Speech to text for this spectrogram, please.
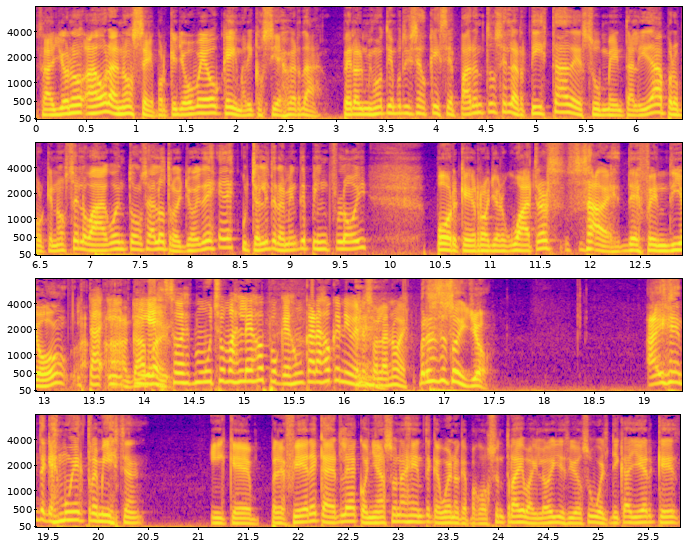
O sea, yo no, ahora no sé, porque yo veo, ok, marico, sí es verdad. Pero al mismo tiempo tú dices, ok, separo entonces el artista de su mentalidad, pero porque no se lo hago entonces al otro. Yo dejé de escuchar literalmente Pink Floyd porque Roger Waters, ¿sabes? Defendió. Está- y, a- y eso es mucho más lejos porque es un carajo que ni venezolano es. Pero ese soy yo. Hay gente que es muy extremista y que prefiere caerle a coñazo a una gente que, bueno, que pagó su entrada y bailó y dio su vueltica ayer que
